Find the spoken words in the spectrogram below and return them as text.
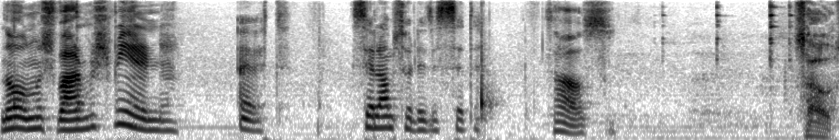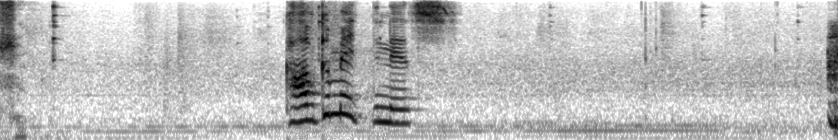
Ne olmuş varmış mı yerine? Evet. Selam söyledi size de. Sağ olsun. Sağ olsun. Kavga mı ettiniz?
